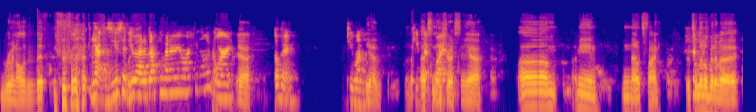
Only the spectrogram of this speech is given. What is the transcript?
ruin all of it. yeah, because you said you had a documentary you're working on, or yeah, okay. Do you want to? yeah. Keep That's that quiet. interesting. Yeah. Um. I mean, no, it's fine. It's a little bit of a.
